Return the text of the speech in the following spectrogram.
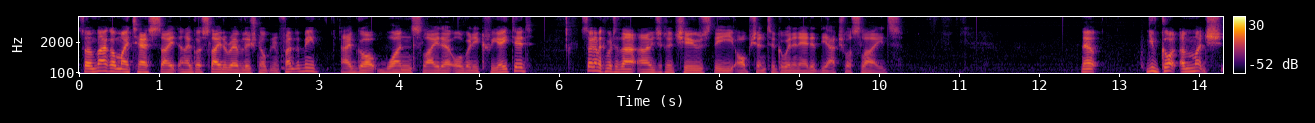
So I'm back on my test site and I've got Slider Revolution open in front of me. I've got one slider already created. So I'm going to come into that and I'm just going to choose the option to go in and edit the actual slides. Now, you've got a much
